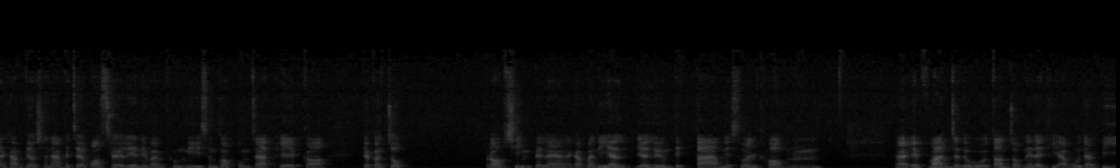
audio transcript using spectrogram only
นะครับ เดี๋ยวชนะไปเจอออสเตรเลียในวันพรุ่งนี้ ซึ่งกว่าผมจะอัดเทปก็เดี๋ยวก็จบรอบชิงไปแล้วนะครับ วันนี้อย่าอย่าลืมติดตามในส่วนของF1จะดูตอนจบในได้ที่อาบูดาบี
